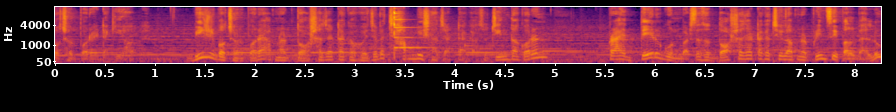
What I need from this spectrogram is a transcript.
বছর পরে এটা কি হবে? বিশ বছর পরে আপনার দশ হাজার টাকা হয়ে যাবে ছাব্বিশ হাজার টাকা। সো চিন্তা করেন, প্রায় দেড় গুণ বাড়ছে। তো দশ হাজার টাকা ছিল আপনার প্রিন্সিপাল ভ্যালু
